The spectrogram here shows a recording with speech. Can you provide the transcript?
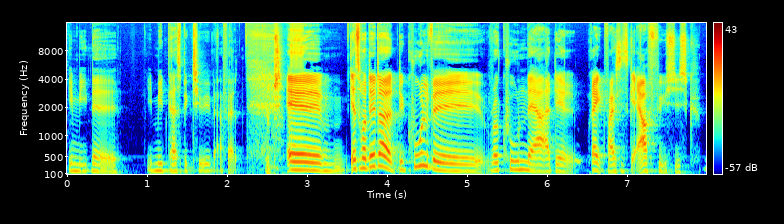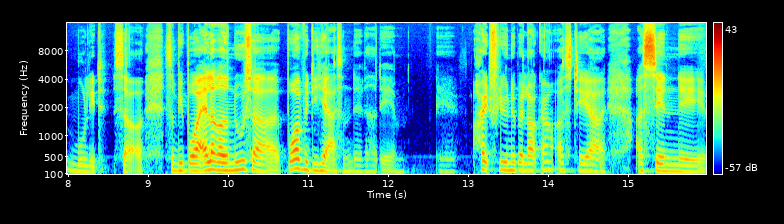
i mine i mit perspektiv i hvert fald. Øhm, jeg tror, det der det cool ved Raccoon er, at det rent faktisk er fysisk muligt. Så, så vi bruger allerede nu, så bruger vi de her sådan, hvad hedder det, øh, højtflyvende ballonger også til at, at sende, øh,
